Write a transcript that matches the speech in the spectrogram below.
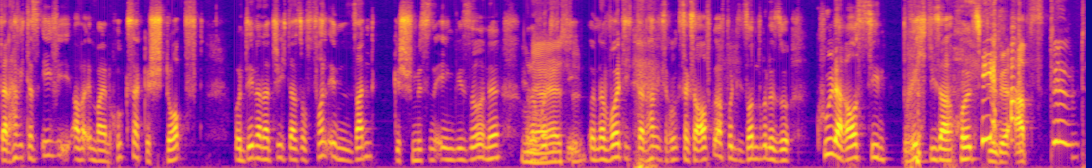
Dann habe ich das irgendwie aber in meinen Rucksack gestopft und den dann natürlich da so voll in den Sand geschmissen, irgendwie so, ne? Und dann, Ja, wollte, ja, ich die, und dann wollte ich, dann habe ich den Rucksack so aufgemacht, wollte die Sonnenbrille so cool da rausziehen, bricht dieser Holzbügel ab. Stimmt.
